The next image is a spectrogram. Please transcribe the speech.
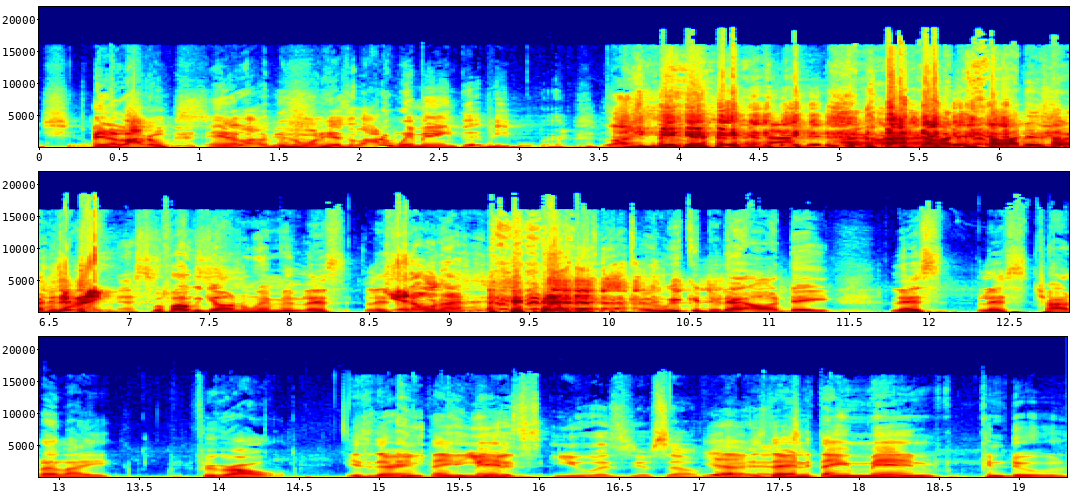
Shit And a lot of and a lot of people don't want to hear. this. A lot of women ain't good people, bro. Like, how about this? How about this? How about this? Before we go on to women, let's let's Get on her. we could do that all day. Let's let's try to like figure out is there anything you men as you as yourself. Yeah, is there anything men can do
